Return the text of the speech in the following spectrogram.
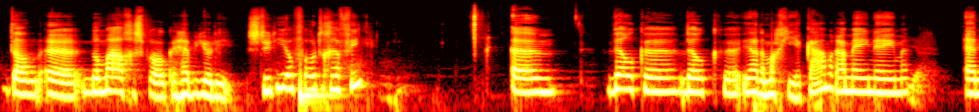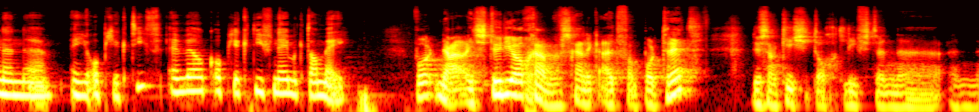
dan uh, normaal gesproken hebben jullie studiofotografie. Um, welke, welke, ja, dan mag je je camera meenemen en, een, uh, en je objectief. En welk objectief neem ik dan mee? Voor, nou, in studio gaan we waarschijnlijk uit van portret. Dus dan kies je toch het liefst een, uh, een,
